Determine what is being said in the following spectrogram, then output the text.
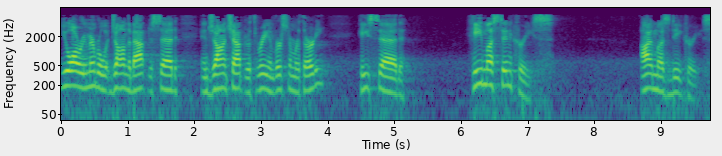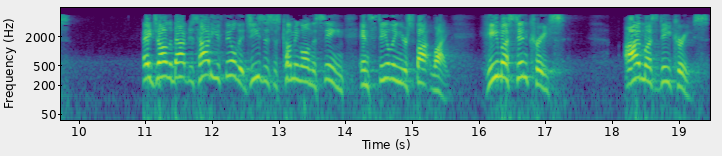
You all remember what John the Baptist said in John chapter 3 and verse number 30? He said, He must increase, I must decrease. Hey, John the Baptist, how do you feel that Jesus is coming on the scene and stealing your spotlight? He must increase, I must decrease.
